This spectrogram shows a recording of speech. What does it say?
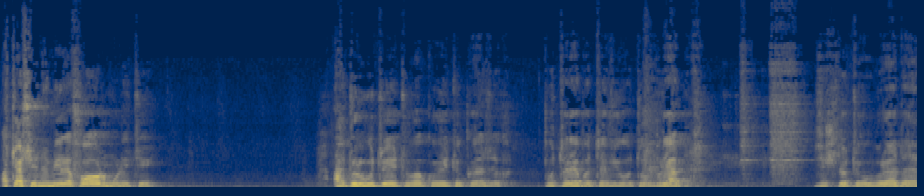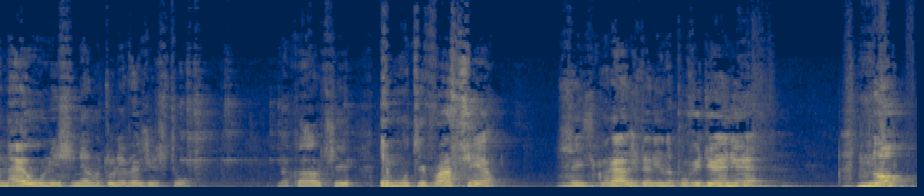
А тя се намира формулите. А другото е това, което казах. Потребата ви от обряд. Защото обряда е най-улесненото невежество. Макар, че е мотивация за изграждане на поведение. Но,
